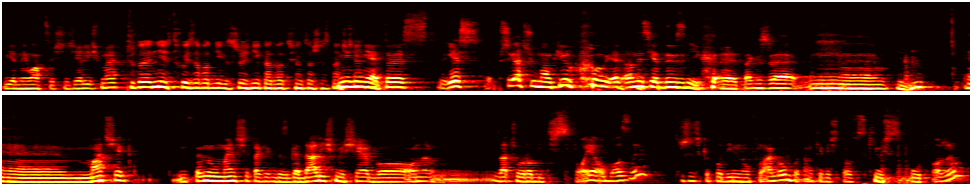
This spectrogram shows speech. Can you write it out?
w jednej ławce siedzieliśmy. Czy to nie jest twój zawodnik z Rzeźnika 2016? Nie, nie, nie, to jest, jest przyjaciół mam kilku, on jest jednym z nich, e, także mm, mhm. Maciek w pewnym momencie tak jakby zgadaliśmy się, bo on zaczął robić swoje obozy, troszeczkę pod inną flagą, bo tam kiedyś to z kimś współtworzył.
